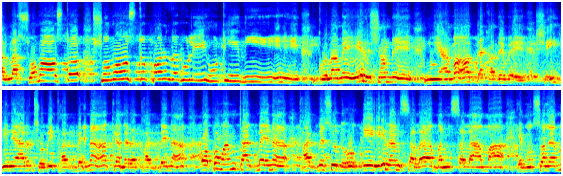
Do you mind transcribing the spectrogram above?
আল্লাহ সমস্ত সমস্ত পর্দাগুলি হটিয়ে দিয়ে গোলামের সামনে নিয়ামত দেখা দেবে। সেই দিনে আর ছবি থাকবে না, ক্যামেরা থাকবে না, অপমান থাকবে না, থাকবে শুধু এলাম সালামান সালামা। হে মুসলমান,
